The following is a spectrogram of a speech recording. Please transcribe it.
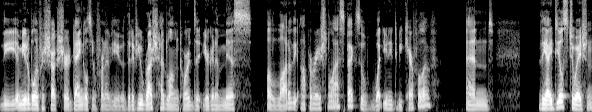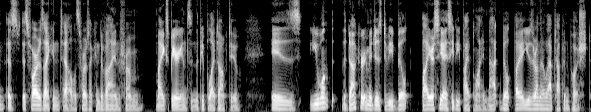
the immutable infrastructure dangles in front of you that if you rush headlong towards it, you're going to miss a lot of the operational aspects of what you need to be careful of. And the ideal situation, as as far as I can tell, as far as I can divine from my experience and the people I talk to, is you want the Docker images to be built by your CI/CD pipeline, not built by a user on their laptop and pushed.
